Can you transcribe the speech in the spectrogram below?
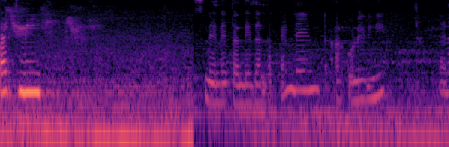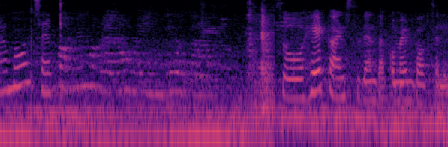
ಬರ್ತೀನಿ ನೆನ್ನೆ ತಂದಿದ್ದಂಥ ಪೆಂಡೆಂಟ್ ಹಾಕೊಂಡಿದ್ದೀನಿ ಆಲ್ ಸೆಟ್ ಸೊ ಹೇಗೆ ಕಾಣಿಸ್ತಿದೆ ಅಂತ ಕಮೆಂಟ್ ಬಾಕ್ಸಲ್ಲಿ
